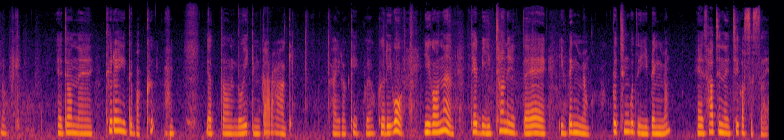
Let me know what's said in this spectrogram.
이렇게 예전에 트레이드 마크? 였던 로이킴 따라하기가 이렇게 있고요. 그리고 이거는 데뷔 2000일 때 200명 학교 친구들 200명의 사진을 찍었었어요.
